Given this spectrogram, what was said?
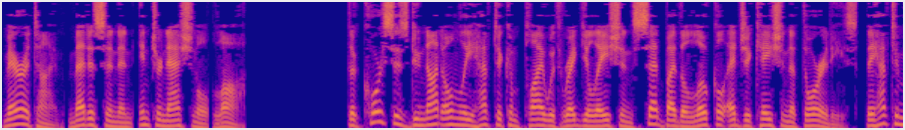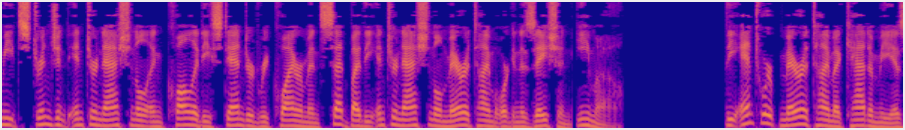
maritime medicine and international law. The courses do not only have to comply with regulations set by the local education authorities, they have to meet stringent international and quality standard requirements set by the International Maritime Organization The Antwerp Maritime Academy is,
